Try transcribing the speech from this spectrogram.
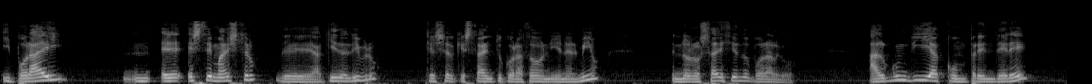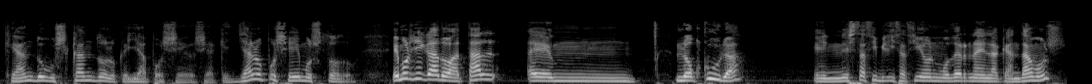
y por ahí, mm, eh, este maestro de aquí del libro, que es el que está en tu corazón y en el mío, nos lo está diciendo por algo. Algún día comprenderé que ando buscando lo que ya poseo, o sea, que ya lo poseemos todo. Hemos llegado a tal em, locura en esta civilización moderna en la que andamos,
